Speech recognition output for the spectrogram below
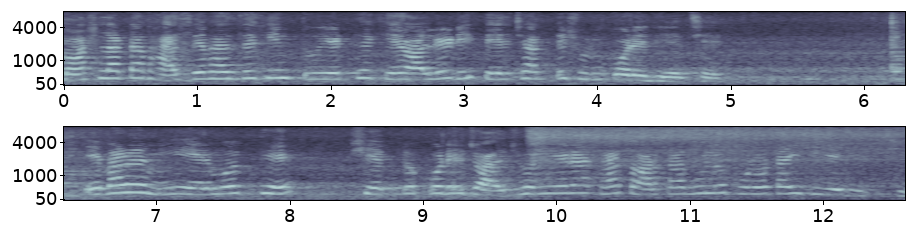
মশলাটা ভাজতে ভাজতে কিন্তু এর থেকে অলরেডি তেল ছাড়তে শুরু করে দিয়েছে। এবার আমি এর মধ্যে সেদ্ধ করে জল ঝরিয়ে রাখা তরকাগুলো পুরোটাই দিয়ে দিচ্ছি।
